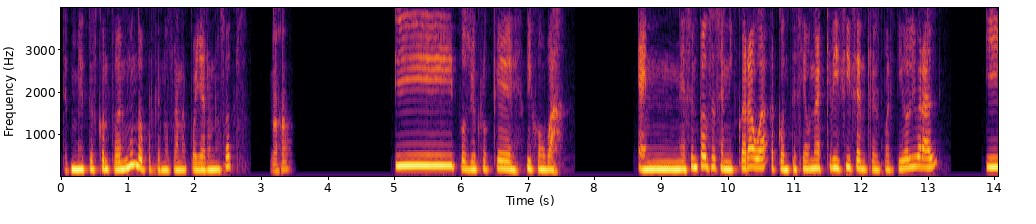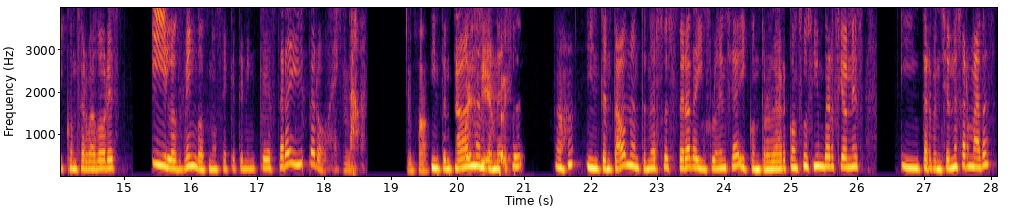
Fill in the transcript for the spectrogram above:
te metes con todo el mundo porque nos van a apoyar a nosotros. Ajá. Y pues yo creo que dijo, va. En ese entonces en Nicaragua acontecía una crisis entre el Partido Liberal y conservadores y los gringos, no sé qué tenían que estar ahí, pero ahí Mm. estaban. Ajá. Intentaban Pues mantener siempre. Ajá, intentaban mantener su esfera de influencia y controlar con sus inversiones e intervenciones armadas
